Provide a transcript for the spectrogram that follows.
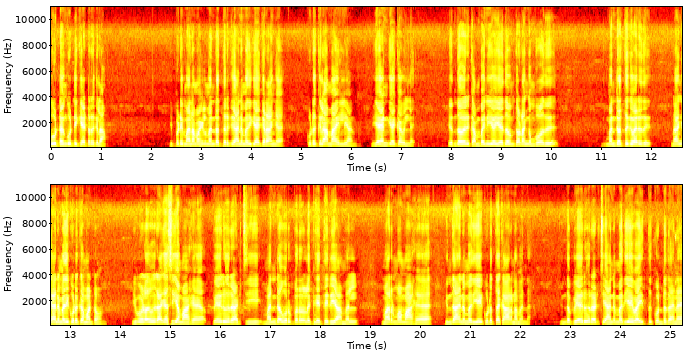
கூட்டம் கூட்டி கேட்டிருக்கலாம். இப்படி மணமகள் மன்றத்திற்கு அனுமதி கேட்குறாங்க. கொடுக்கலாமா இல்லையான்னு. ஏன் கேட்கவில்லை? எந்த ஒரு கம்பெனியோ எதுவும் தொடங்கும் போது மன்றத்துக்கு வருது. நாங்கள் அனுமதி கொடுக்க மாட்டோம். இவ்வளவு ரகசியமாக பேரூராட்சி மன்ற உறுப்பினர்களுக்கே தெரியாமல் மர்மமாக இந்த அனுமதியை கொடுத்த காரணம் என்ன? இந்த பேரூராட்சி அனுமதியை வைத்து கொண்டு தானே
